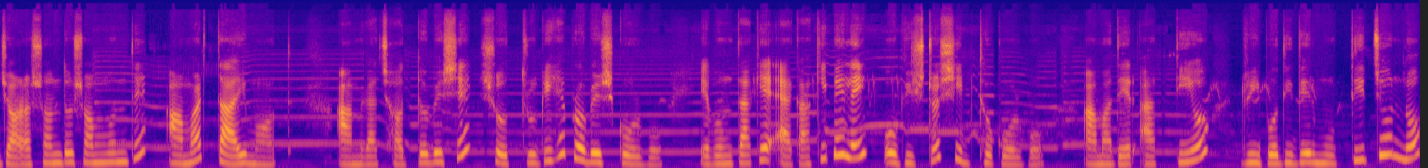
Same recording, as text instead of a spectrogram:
জরাসন্ধ সম্বন্ধে আমার তাই মত। আমরা ছদ্মবেশে শত্রুগৃহে প্রবেশ করব এবং তাকে একাকী পেলেই অভীষ্ট সিদ্ধ করব। আমাদের আত্মীয় নৃপতিদের মুক্তির জন্য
